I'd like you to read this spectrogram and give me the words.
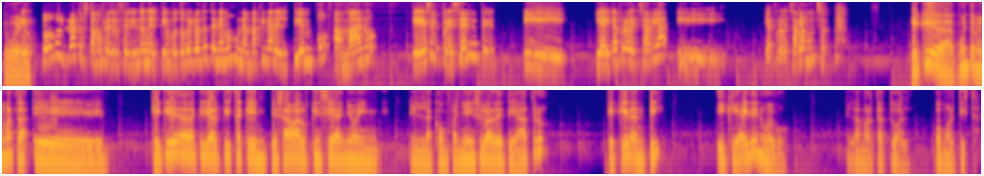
Bueno. todo el rato estamos retrocediendo en el tiempo, todo el rato tenemos una máquina del tiempo a mano que es el presente y, y hay que aprovecharla y, y, aprovecharla mucho. ¿Qué queda? Cuéntame, Marta, eh, ¿qué queda de aquella artista que empezaba a los 15 años en, en la compañía insular de teatro? ¿Qué queda en ti? ¿Y qué hay de nuevo en la Marta actual como artista?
